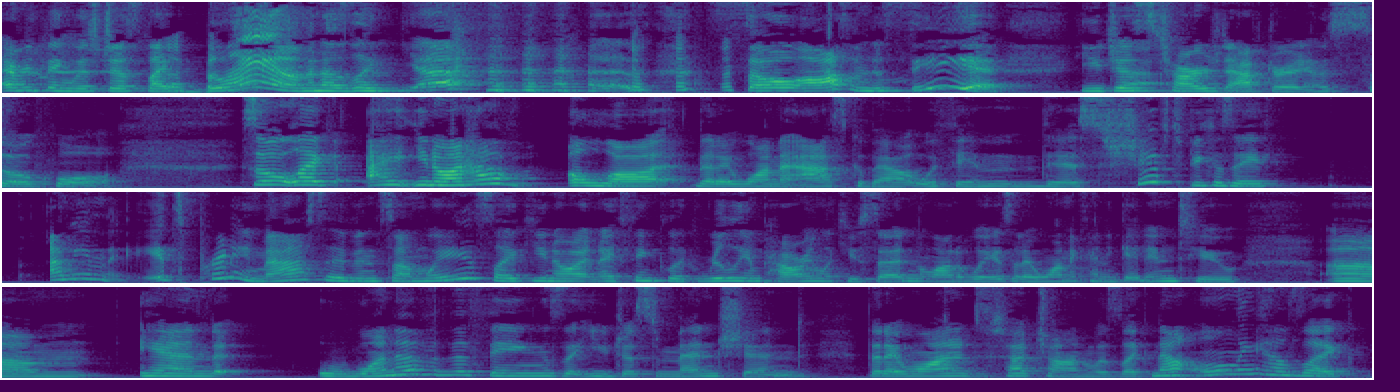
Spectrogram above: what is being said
everything was just like blam. And I was like, yes, so awesome to see. It. You just yeah. charged after it. It was so cool. So, like, I, you know, I have a lot that I want to ask about within this shift because I, I mean, it's pretty massive in some ways. Like, you know, and I think like really empowering, like you said, in a lot of ways that I want to kind of get into. Um, and one of the things that you just mentioned that I wanted to touch on was like, not only has like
